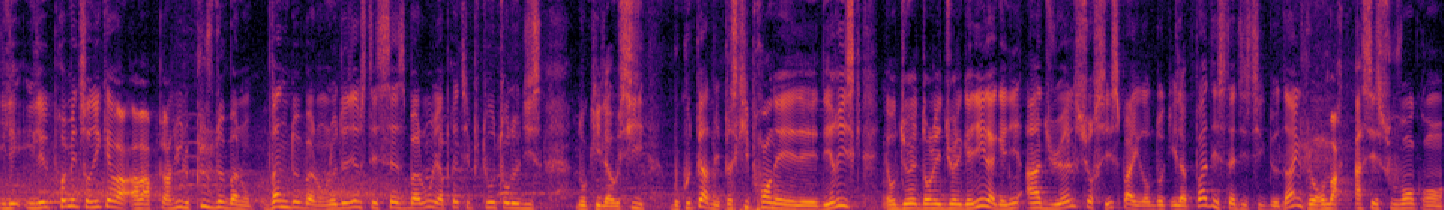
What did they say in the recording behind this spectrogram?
Il, est, il est le premier de son équipe à avoir, perdu le plus de ballons, 22 ballons. Le deuxième c'était 16 ballons et après c'est plutôt autour de 10. Donc il a aussi beaucoup de pertes, mais parce qu'il prend des, des, risques. Et dans les duels gagnés, il a gagné un duel sur 6 par exemple. Donc il n'a pas des statistiques de dingue. Je le remarque assez souvent quand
